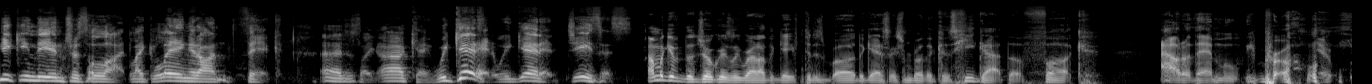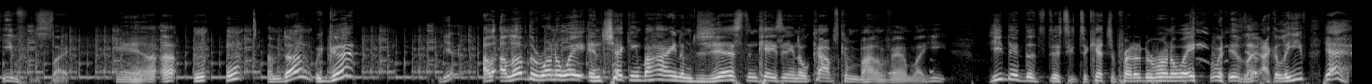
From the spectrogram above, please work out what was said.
piquing the interest a lot, like laying it on thick. Uh, just like okay, we get it, we get it. Jesus, I'm gonna give the Joe Grizzly right out the gate to this uh, the gas station brother because he got the fuck out of that movie, bro. he was like, yeah, uh, uh, mm, mm, I'm done. We good. yeah, I, I love the runaway and checking behind him just in case there ain't no cops coming behind him, fam. Like he he did the, the to catch a predator runaway. Where he's like, I can leave. Yeah,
